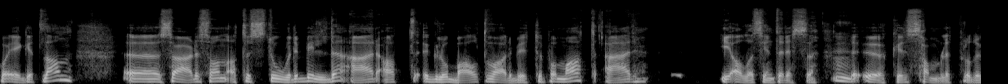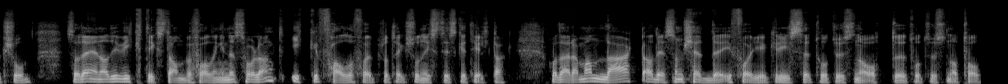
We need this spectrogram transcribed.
og eget land, eh, så er det sånn at det store bildet er at globalt varebytte på mat er i alles interesse. Mm. Det øker samlet produksjon. Så det er en av de viktigste anbefalingene så langt. Ikke fall for proteksjonistiske tiltak. Og der har man lært av det som skjedde i forrige krise 2008-2012.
